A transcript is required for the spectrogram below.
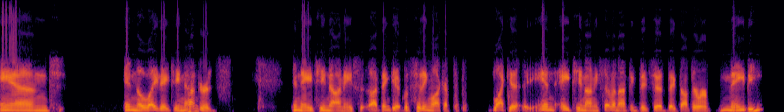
And in the late 1800s, in the 1890s, I think it was hitting like a like a, in 1897. I think they said they thought there were maybe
